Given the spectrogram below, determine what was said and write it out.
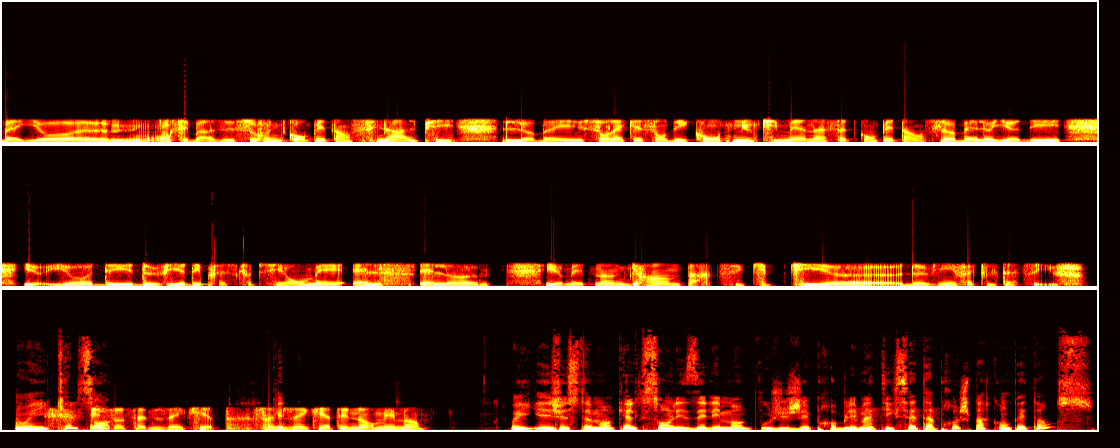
ben il y a, c'est basé sur une compétence finale. Puis là, ben sur la question des contenus qui mènent à cette compétence-là, ben là il y a des, il y a, des devis, des prescriptions, mais elle, elle, il y a maintenant une grande partie qui, qui devient facultative. Oui, quels sont... Et ça, ça nous inquiète. Ça nous inquiète énormément. Oui, et justement, quels sont les éléments que vous jugez problématiques? Cette approche par compétence?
